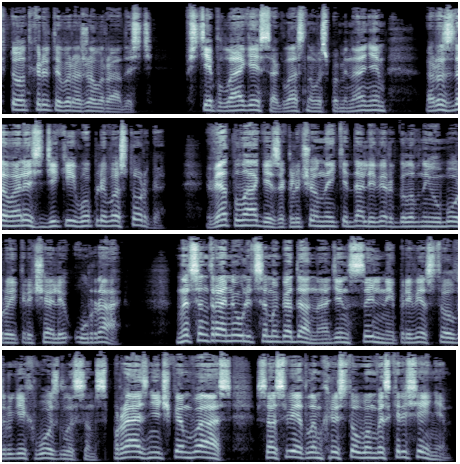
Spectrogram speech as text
кто открыто выражал радость. В степлаге, согласно воспоминаниям, раздавались дикие вопли восторга. В ятлаге заключенные кидали вверх головные уборы и кричали «Ура!», на центральной улице Магадана один ссыльный приветствовал других возгласом «С праздничком вас! Со светлым Христовым воскресением!»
